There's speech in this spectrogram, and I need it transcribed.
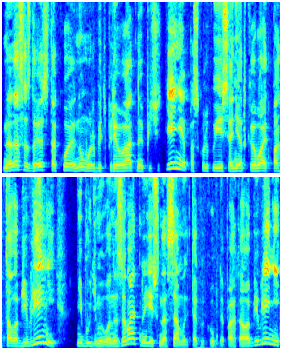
иногда создается такое, ну, может быть, превратное впечатление, поскольку если они открывают портал объявлений, не будем его называть, но есть у нас самый такой крупный портал объявлений,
